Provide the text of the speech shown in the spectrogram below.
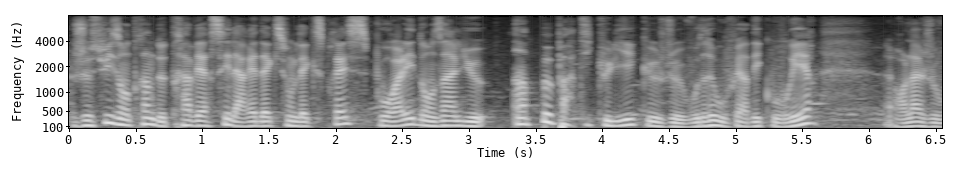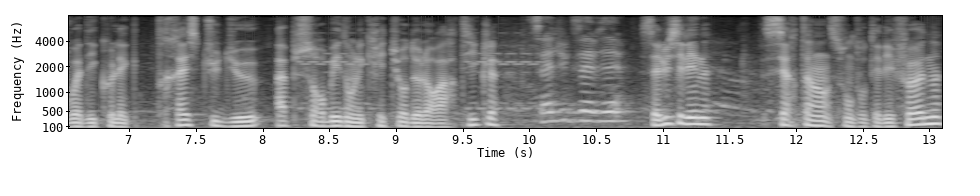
Je suis en train de traverser la rédaction de l'Express pour aller dans un lieu un peu particulier que je voudrais vous faire découvrir. Alors là, je vois des collègues très studieux, absorbés dans l'écriture de leur article. Salut Xavier. Salut Céline. Certains sont au téléphone.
